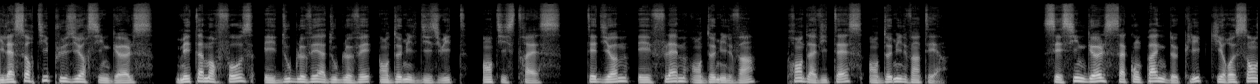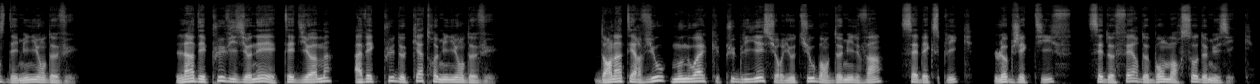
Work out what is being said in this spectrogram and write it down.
Il a sorti plusieurs singles, Métamorphose et WAW en 2018, Antistress, Tedium et Flemme en 2020, Prends de la vitesse en 2021. Ces singles s'accompagnent de clips qui recensent des millions de vues. L'un des plus visionnés est Tedium, avec plus de 4 millions de vues. Dans l'interview Moonwalk publiée sur YouTube en 2020, Seb explique L'objectif, c'est de faire de bons morceaux de musique.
